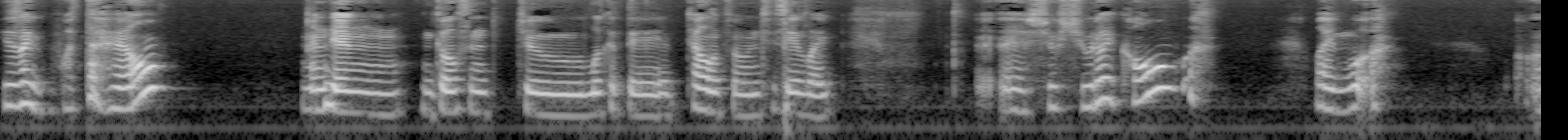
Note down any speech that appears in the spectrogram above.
He's like, what the hell? And then goes in to look at the telephone to see like uh, should, should I call? Like what uh,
